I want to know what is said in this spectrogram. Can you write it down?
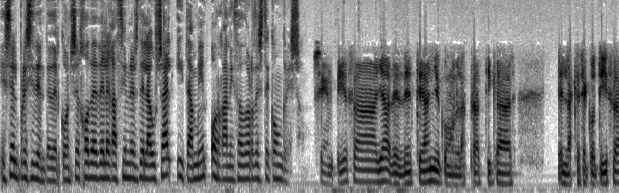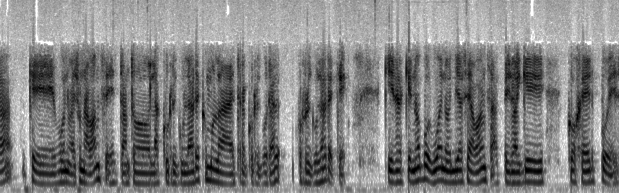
es el presidente del Consejo de Delegaciones de la USAL y también organizador de este congreso. Se empieza ya desde este año con las prácticas en las que se cotiza, que bueno, es un avance, tanto las curriculares como las extracurriculares, que quieras que no, pues bueno, ya se avanza, pero hay que coger pues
